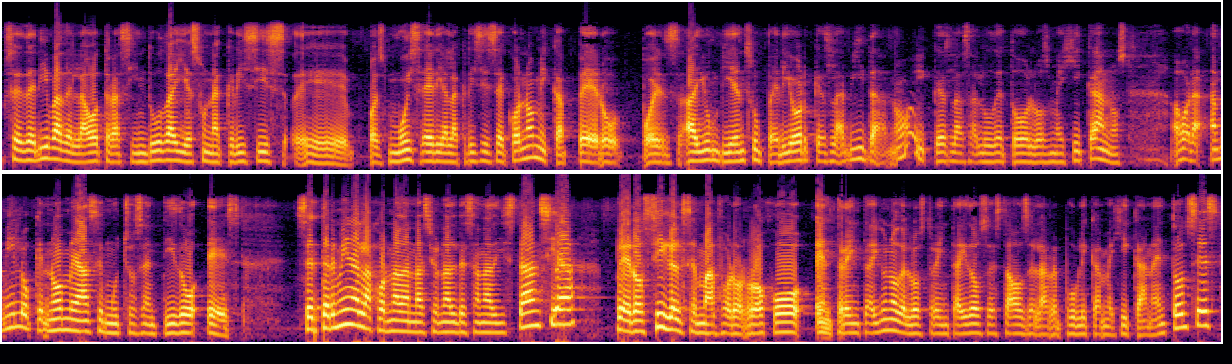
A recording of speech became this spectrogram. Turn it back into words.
se deriva de la otra sin duda y es una crisis eh, pues muy seria la crisis económica pero pues hay un bien superior que es la vida no y que es la salud de todos los mexicanos ahora a mí lo que no me hace mucho sentido es se termina la jornada nacional de sana distancia pero sigue el semáforo rojo en 31 de los 32 estados de la República Mexicana. Entonces,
